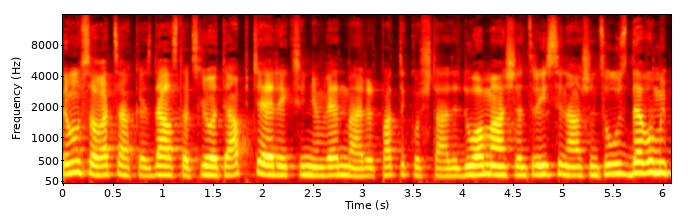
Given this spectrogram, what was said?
Jo mums vēl vecākais dēls tāds ļoti apģērbīgs, viņam vienmēr ir patikuši tādi domāšanas, risināšanas uzdevumi.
